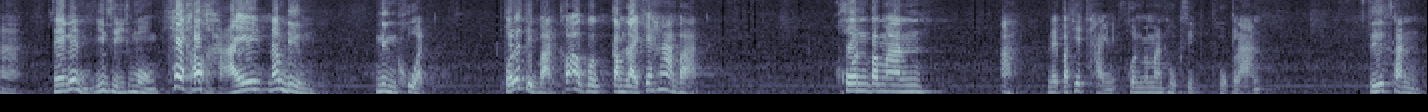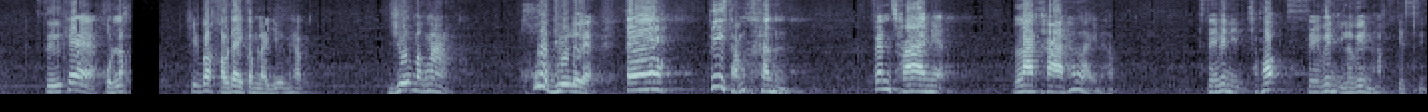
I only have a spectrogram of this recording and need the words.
ๆเซเว่น 24 ชั่วโมง แค่เขาขายน้ำดื่ม 1 ขวดผลละสิบาทเขาเอากำไรแค่ 5 บาท คนประมาณอะในประเทศไทยเนี่ยคนประมาณ 66 ล้าน ซื้อคันซื้อแค่คนละคิดว่าเขาได้กำไรเยอะไหมครับ เยอะมากๆ โคตรเยอะเลยแหละ แต่ที่สำคัญแฟรนไชส์เนี่ย ราคาเท่าไหร่นะครับเซเว่นเฉพาะเซเว่นอีเลฟเว่นครับเจ็ดสิบ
